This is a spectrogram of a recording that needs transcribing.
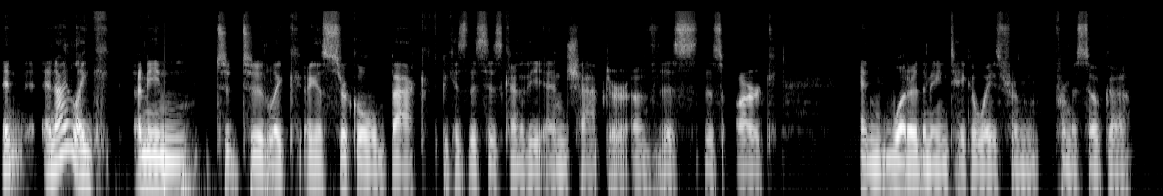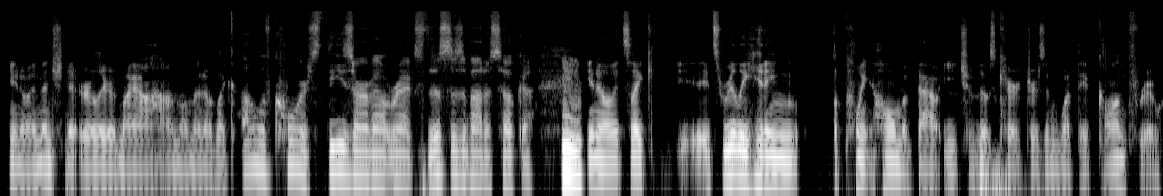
And and I like I mean to to like I guess circle back because this is kind of the end chapter of this this arc and what are the main takeaways from from Ahsoka? You know, I mentioned it earlier, my aha moment of like, oh, of course, these are about Rex. This is about Ahsoka. Hmm. You know, it's like it's really hitting a point home about each of those characters and what they've gone through.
